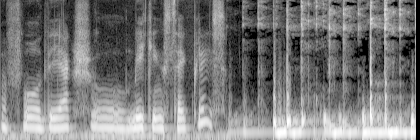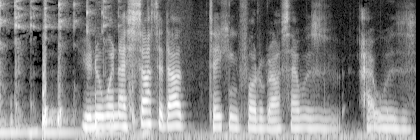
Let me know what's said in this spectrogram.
before the actual meetings take place. You know, when I started out taking photographs, I was I was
